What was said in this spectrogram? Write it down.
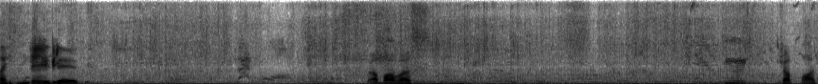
I think Baby. you did. Above us. Mm. Drop pod.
